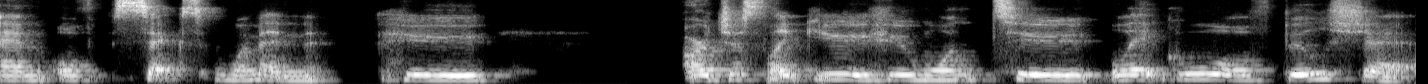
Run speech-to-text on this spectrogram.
um, of six women who are just like you, who want to let go of bullshit,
